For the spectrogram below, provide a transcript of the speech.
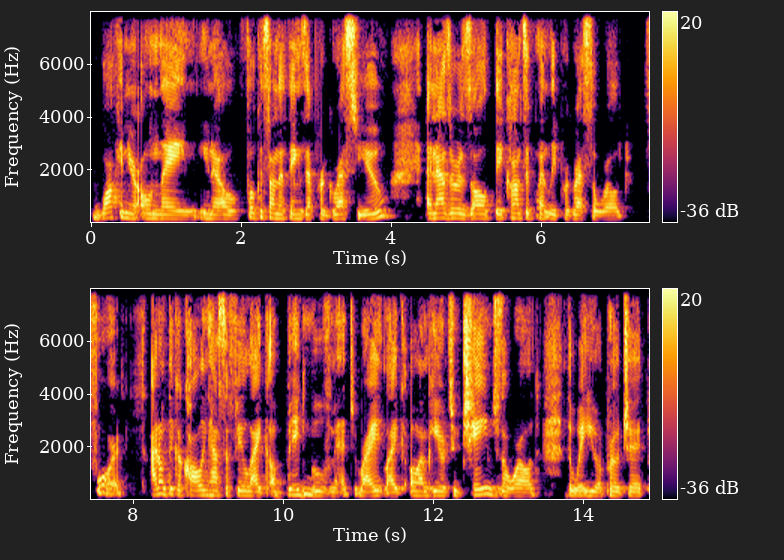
walk in your own lane, you know, focus on the things that progress you. And as a result they consequently progress the world forward. I don't think a calling has to feel like a big movement, right? Like, oh, I'm here to change the world the way you approach it.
